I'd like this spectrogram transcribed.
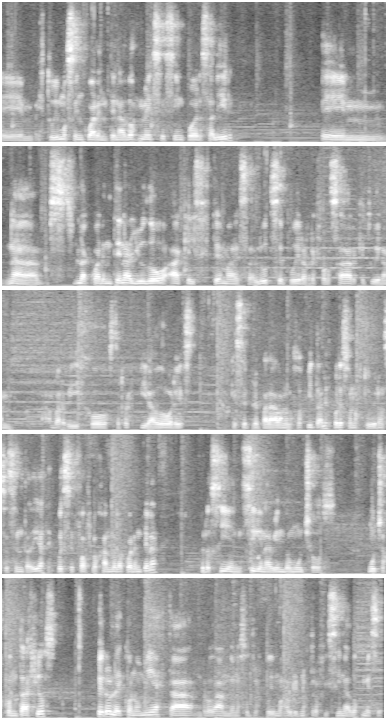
Eh, estuvimos en cuarentena dos meses sin poder salir. Em, nada, la cuarentena ayudó a que el sistema de salud se pudiera reforzar, que tuvieran barbijos, respiradores, que se preparaban los hospitales, por eso nos tuvieron 60 días, después se fue aflojando la cuarentena pero siguen, siguen habiendo muchos, muchos contagios, pero la economía está rodando. Nosotros pudimos abrir nuestra oficina dos meses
